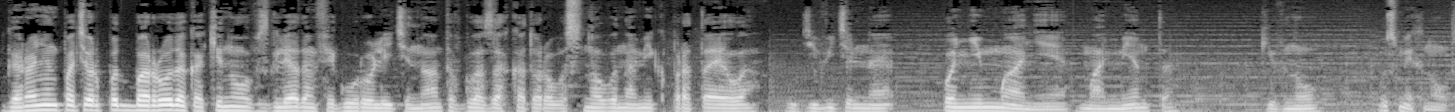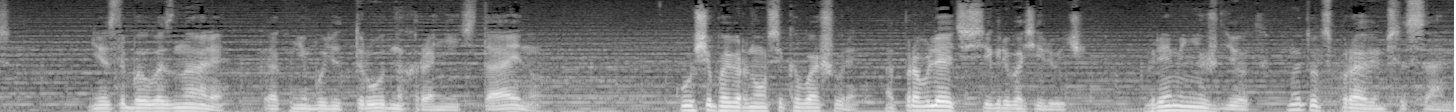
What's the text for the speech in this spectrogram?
Гаранин потер подбородок, окинул взглядом фигуру лейтенанта, в глазах которого снова на миг протаяло удивительное понимание момента, кивнул усмехнулся. «Если бы вы знали, как мне будет трудно хранить тайну...» Куща повернулся к Ивашуре. «Отправляйтесь, Игорь Васильевич. Время не ждет. Мы тут справимся сами».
